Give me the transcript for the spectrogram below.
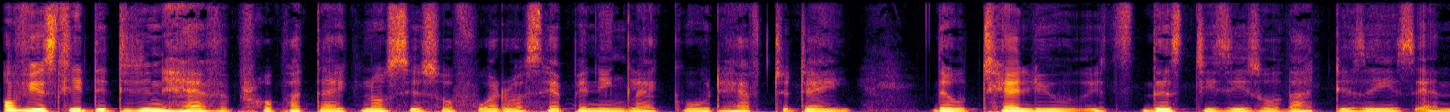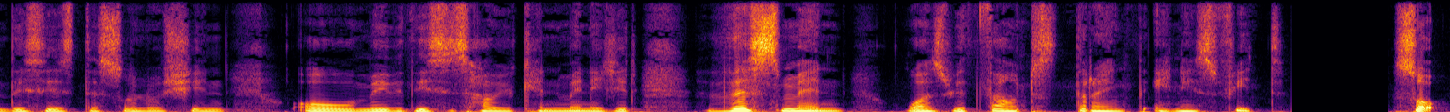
Obviously, they didn't have a proper diagnosis of what was happening like we would have today. They would tell you it's this disease or that disease, and this is the solution, or maybe this is how you can manage it. This man was without strength in his feet. So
